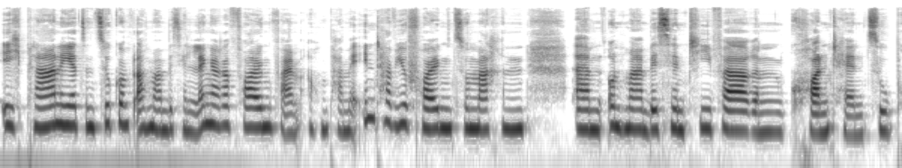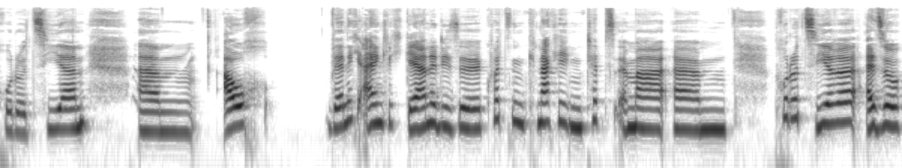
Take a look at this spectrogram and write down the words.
Ich plane jetzt in Zukunft auch mal ein bisschen längere Folgen, vor allem auch ein paar mehr Interview-Folgen zu machen ähm, und mal ein bisschen tieferen Content zu produzieren. Ähm, auch wenn ich eigentlich gerne diese kurzen, knackigen Tipps immer ähm, produziere. Also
